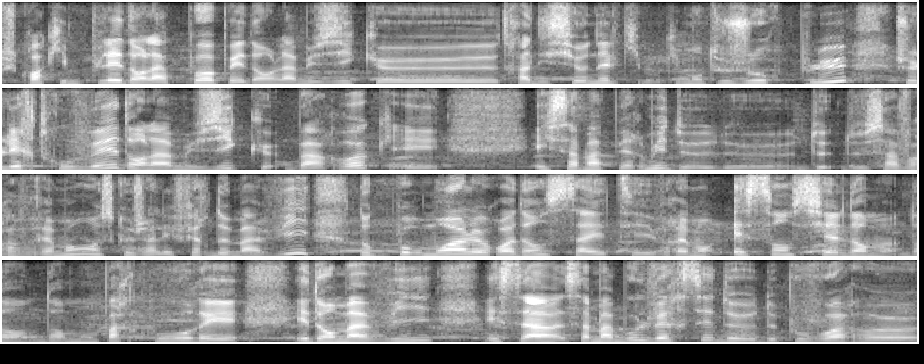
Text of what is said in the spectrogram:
je crois qu'il me plaît dans la pop et dans la musique euh, traditionnelle qui, m'ont toujours plu. Je l'ai retrouvé dans la musique baroque et, ça m'a permis de, savoir vraiment ce que j'allais faire de ma vie. Donc pour moi, le roi danse, ça a été vraiment essentiel dans, mon parcours et, dans ma vie. Et ça m'a bouleversé de, pouvoir... Euh,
